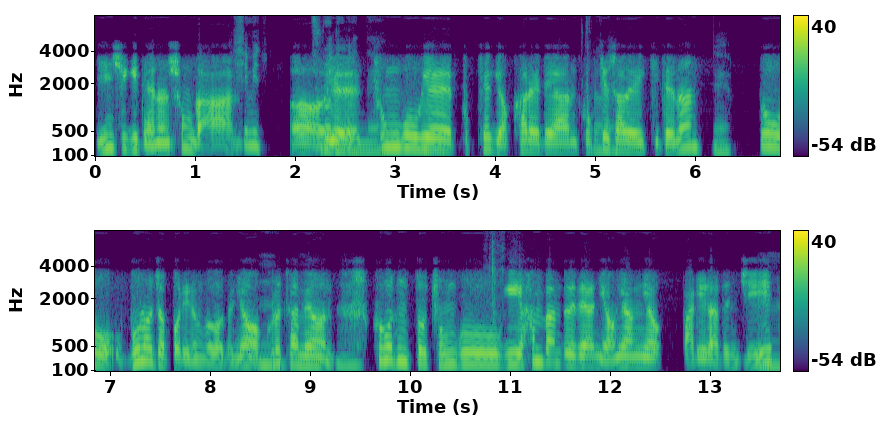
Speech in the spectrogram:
인식이 되는 순간 힘이 어, 예, 줄어들겠네. 중국의 북핵 역할에 대한 국제사회의 기대는 네. 또 무너져 버리는 거거든요. 음, 그렇다면 음, 그것은 또 중국이 한반도에 대한 영향력 발휘라든지 음.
